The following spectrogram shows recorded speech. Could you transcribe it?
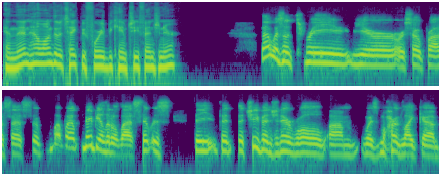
And then how long did it take before you became chief engineer? That was a three year or so process, well, maybe a little less. It was the, the, the chief engineer role um, was more like a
